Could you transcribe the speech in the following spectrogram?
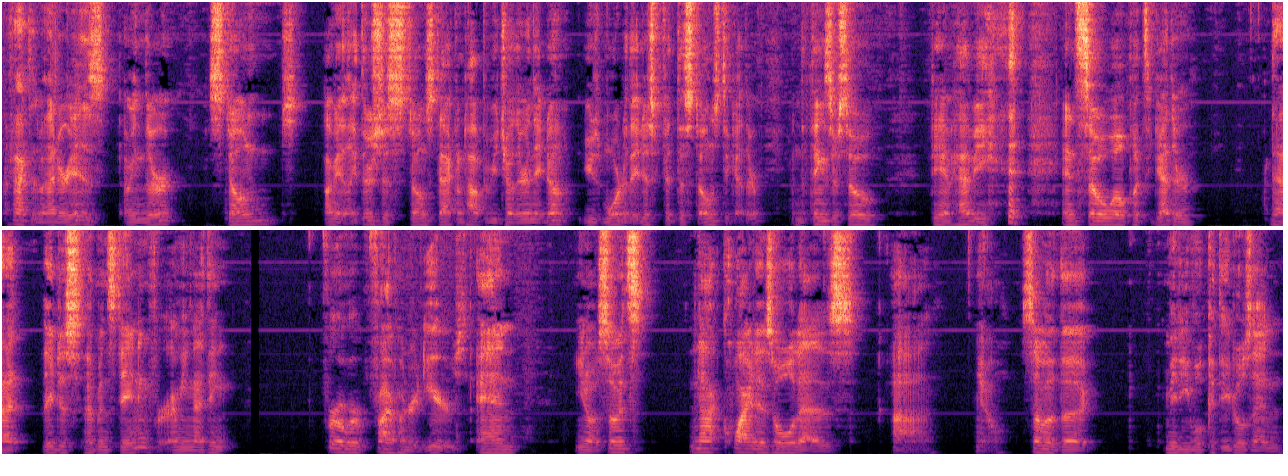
the fact of the matter is, I mean, they're stones. I mean, like there's just stones stacked on top of each other, and they don't use mortar. They just fit the stones together, and the things are so damn heavy and so well put together that they just have been standing for. I mean, I think for over 500 years, and you know, so it's not quite as old as uh, you know some of the medieval cathedrals in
